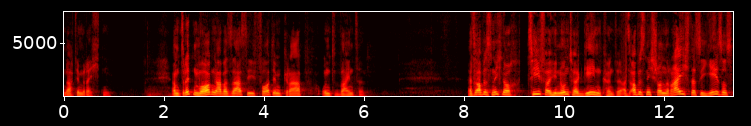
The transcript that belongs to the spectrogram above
nach dem Rechten. Am dritten Morgen aber saß sie vor dem Grab und weinte. Als ob es nicht noch tiefer hinuntergehen könnte, als ob es nicht schon reicht, dass sie Jesus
